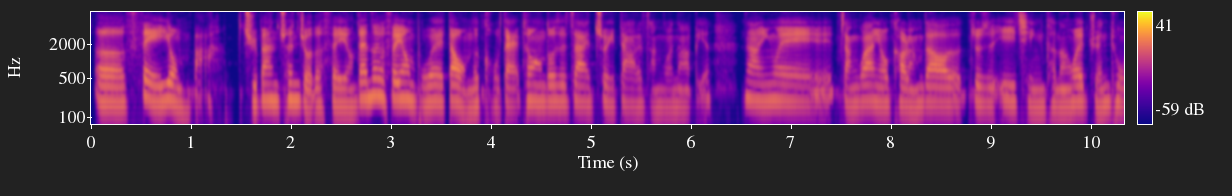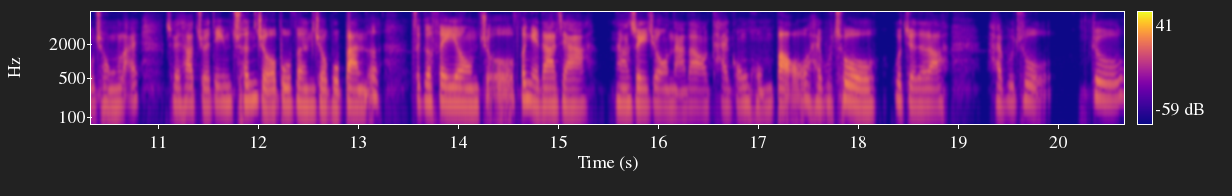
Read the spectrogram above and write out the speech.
呃费用吧，举办春酒的费用，但这个费用不会到我们的口袋，通常都是在最大的长官那边。那因为长官有考量到就是疫情可能会卷土重来，所以他决定春酒的部分就不办了，这个费用就分给大家。那所以就拿到开工红包，还不错，我觉得啦，还不错。就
